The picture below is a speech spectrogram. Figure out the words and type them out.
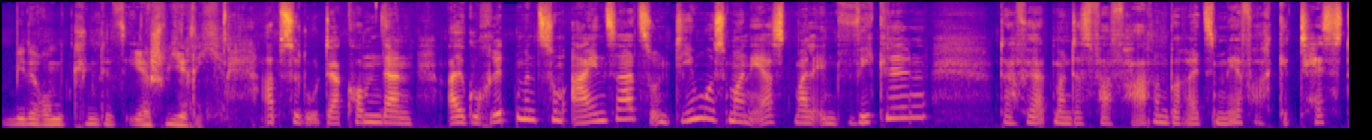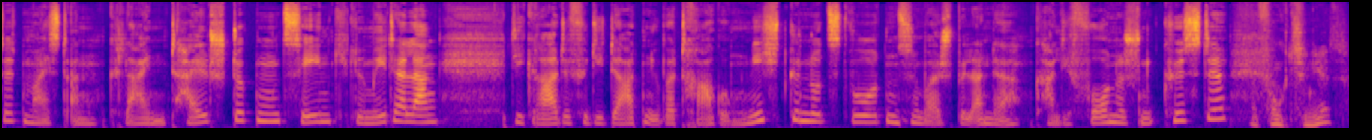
wiederum klingt jetzt eher schwierig. Absolut. Da kommen dann Algorithmen Algorithmen zum Einsatz und die muss man erst mal entwickeln. Dafür hat man das Verfahren bereits mehrfach getestet, meist an kleinen Teilstücken, zehn Kilometer lang, die gerade für die Datenübertragung nicht genutzt wurden, zum Beispiel an der kalifornischen Küste. Funktioniert?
